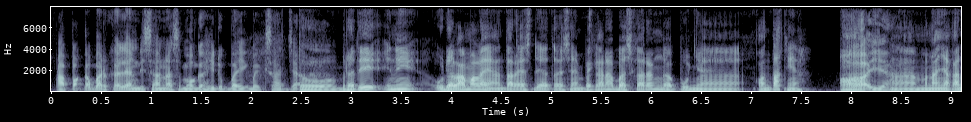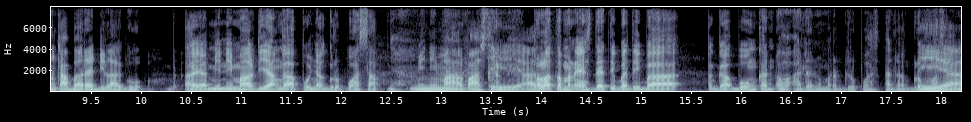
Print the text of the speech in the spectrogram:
Apa kabar kalian di sana? Semoga hidup baik-baik saja. Tuh, berarti ini udah lama lah ya antara SD atau SMP karena Baskara nggak punya kontaknya. Oh iya, Nah, menanyakan kabarnya di lagu. Ah, ya, minimal dia nggak punya grup WhatsAppnya. Minimal pasti. Kalau teman SD tiba-tiba gabung kan, oh ada nomor grup was, ada grup WhatsApp. iya.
